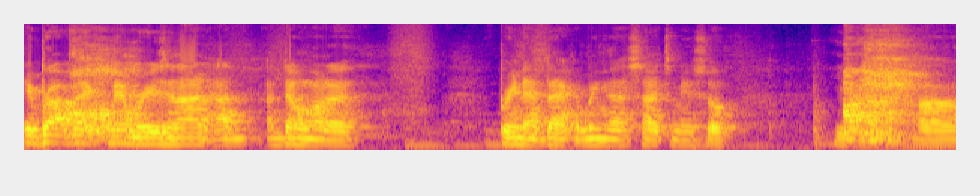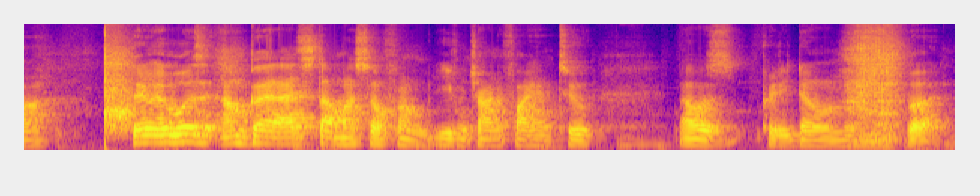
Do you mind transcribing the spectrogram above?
it brought back memories, and I, I, I don't want to bring that back and bring that side to me. So, yeah, uh, there it was. I'm glad I stopped myself from even trying to fight him too. That was pretty dumb of me, but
